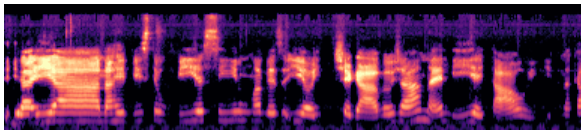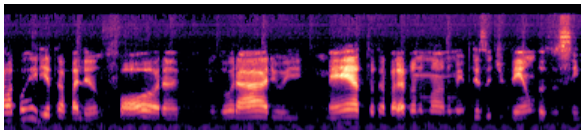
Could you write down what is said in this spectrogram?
E aí a, na revista eu vi assim uma vez, e eu chegava, eu já né, lia e tal, e, e naquela correria trabalhando fora, cumprindo horário e meta, trabalhava numa, numa empresa de vendas, assim.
